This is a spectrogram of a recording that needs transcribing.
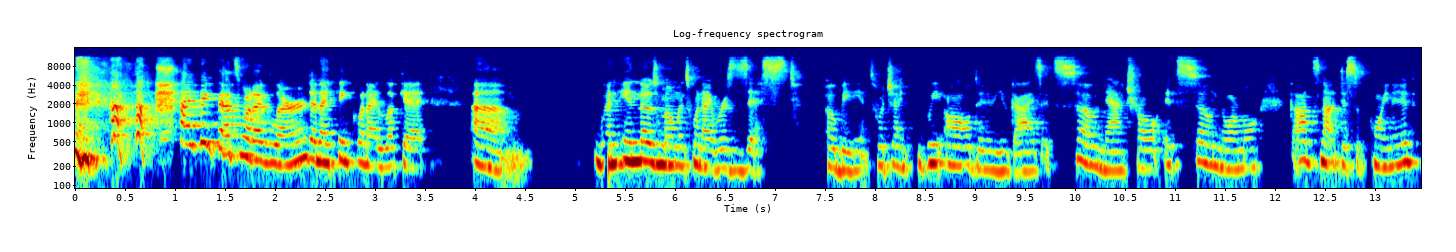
I think that's what I've learned. And I think when I look at um, when in those moments when I resist obedience, which I, we all do, you guys. It's so natural. It's so normal. God's not disappointed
